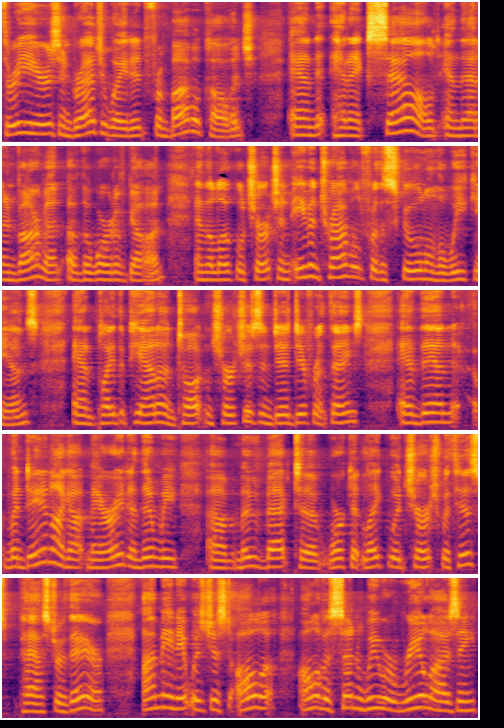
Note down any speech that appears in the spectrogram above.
three years and graduated from Bible college and had excelled in that environment of the Word of God and the local church, and even traveled for the school on the weekends and played the piano and taught in churches and did different things. And then when Dan and I got married, and then we um, moved back to work at Lakewood Church with his pastor there, I mean, it was just all all of a sudden we were realizing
